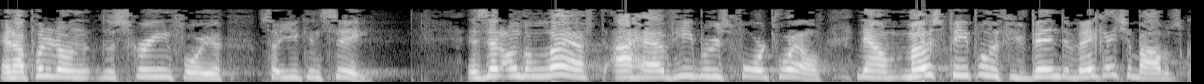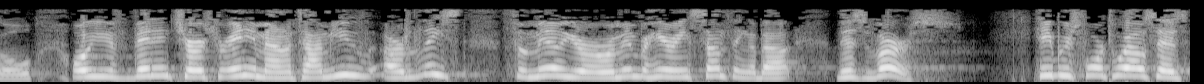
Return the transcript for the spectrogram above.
And I put it on the screen for you so you can see. Is that on the left I have Hebrews 4:12. Now, most people if you've been to Vacation Bible School or you've been in church for any amount of time, you are at least familiar or remember hearing something about this verse. Hebrews 4:12 says,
